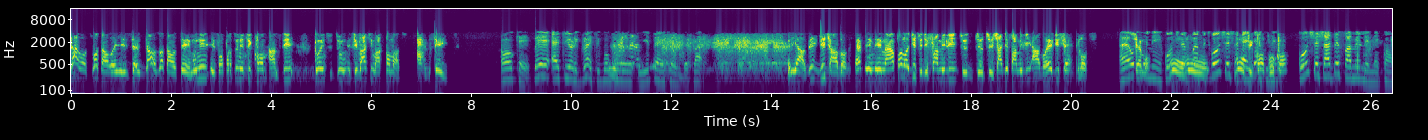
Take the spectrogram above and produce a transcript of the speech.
that was what I was that was what I was saying. Mo ní if opportunity come I'm still going to do if Ibashima come out I say it. Ok pé ẹ ti regret gbogbo èyí tẹ́ ẹ ṣe in the past. Yeah, whi- which I have, uh, in, in my apology to the family, to to, to Shade family, I have already said a lot. ẹ ó mo- mi kò ń ṣe pé kò ń ṣe ṣe kò ń ṣe Ṣadé family nìkan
